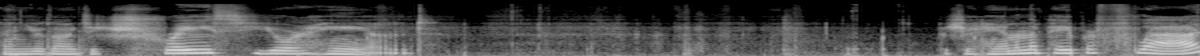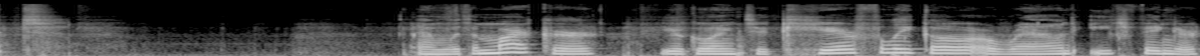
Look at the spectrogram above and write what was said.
and you're going to trace your hand. Put your hand on the paper flat and with a marker, you're going to carefully go around each finger.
